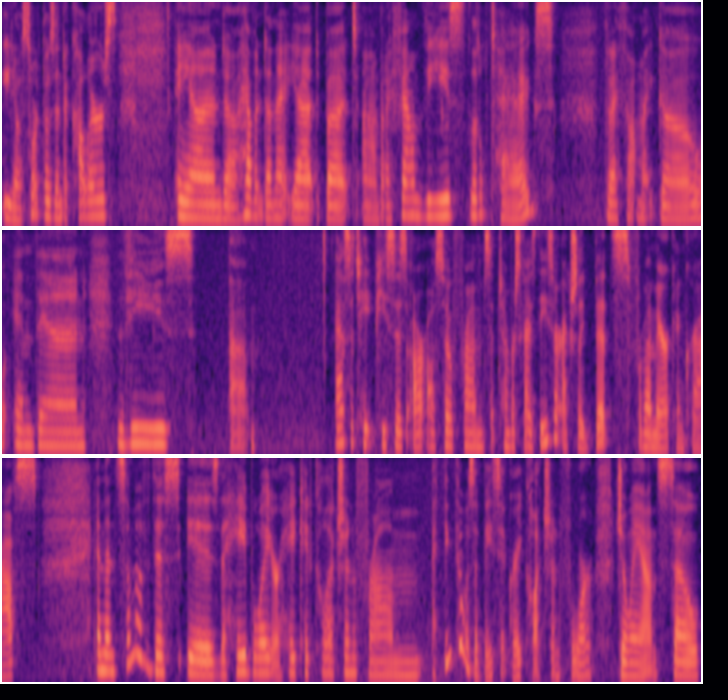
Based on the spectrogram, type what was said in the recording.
you know sort those into colors and uh, haven't done that yet but um, but I found these little tags that I thought might go. And then these um, acetate pieces are also from September Skies. These are actually bits from American Crafts. And then some of this is the Hey Boy or Hey Kid collection from, I think that was a BasicGrey collection for Joann's. So,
